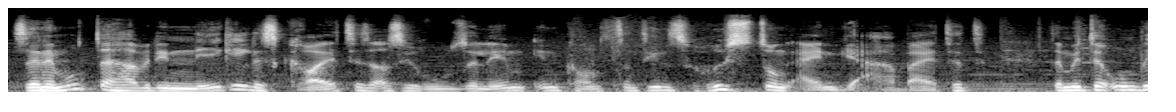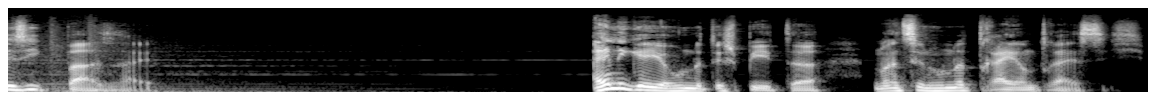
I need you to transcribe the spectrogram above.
seine Mutter habe die Nägel des Kreuzes aus Jerusalem in Konstantins Rüstung eingearbeitet, damit er unbesiegbar sei. Einige Jahrhunderte später, 1933.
